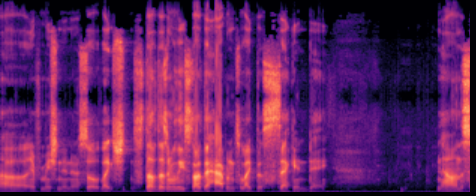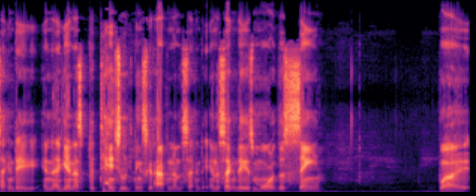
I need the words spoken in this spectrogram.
uh, information in there. So like sh- stuff doesn't really start to happen until like the second day. Now on the second day, and again, that's potentially things could happen on the second day. And the second day is more the same, but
